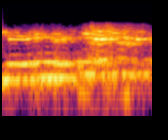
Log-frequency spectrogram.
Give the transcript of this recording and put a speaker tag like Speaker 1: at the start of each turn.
Speaker 1: Take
